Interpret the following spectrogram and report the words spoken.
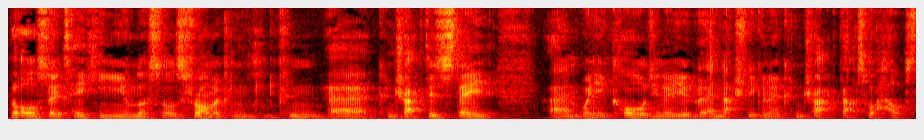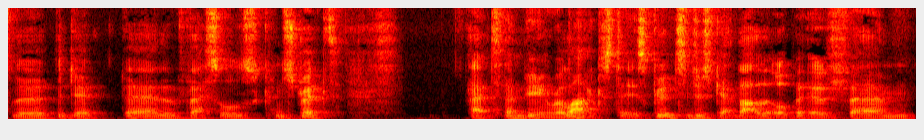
but also taking your muscles from a con, con, uh, contracted state. Um, when you're cold, you know you're they're naturally going to contract. That's what helps the the, uh, the vessels constrict. Uh, to them being relaxed, it's good to just get that little bit of um,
